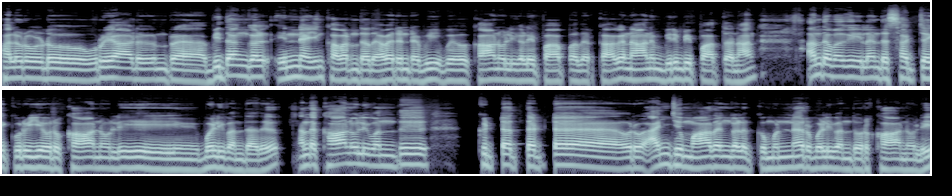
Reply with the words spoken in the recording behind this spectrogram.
பலரோடு உரையாடுகின்ற விதங்கள் என்னையும் கவர்ந்தது. அவர் என்ற வி காணொலிகளை பார்ப்பதற்காக நானும் விரும்பி பார்த்த நான். அந்த வகையில் இந்த சர்ச்சைக்குரிய ஒரு காணொளி வெளிவந்தது. அந்த காணொளி வந்து கிட்டத்தட்ட ஒரு அஞ்சு மாதங்களுக்கு முன்னர் வெளிவந்த ஒரு காணொளி.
